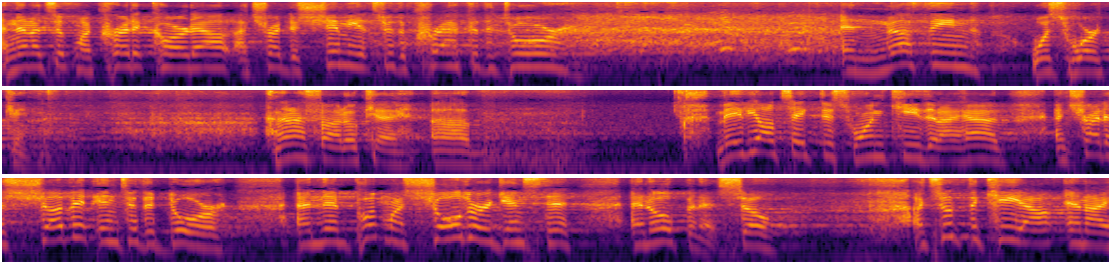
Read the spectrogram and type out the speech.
And then I took my credit card out. I tried to shimmy it through the crack of the door, and nothing was working. And then I thought, okay, um, Maybe I'll take this one key that I have and try to shove it into the door and then put my shoulder against it and open it. So I took the key out and I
